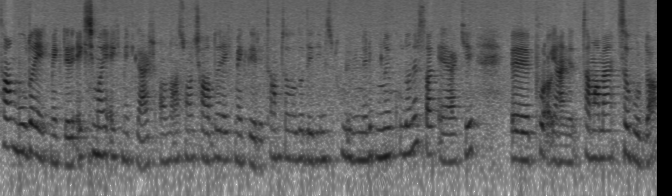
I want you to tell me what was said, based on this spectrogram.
Tam buğday ekmekleri, ekşi maya ekmekler, ondan sonra çavdar ekmekleri, tam tahıllı dediğimiz tüm ürünleri bunları kullanırsak eğer ki e, pro, yani tamamen sahurda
